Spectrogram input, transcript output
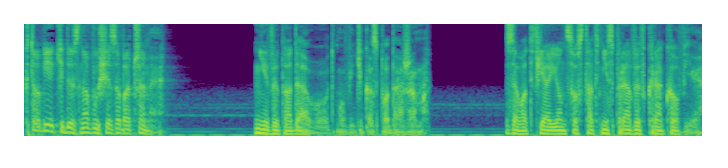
Kto wie, kiedy znowu się zobaczymy? Nie wypadało odmówić gospodarzom. Załatwiając ostatnie sprawy w Krakowie,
